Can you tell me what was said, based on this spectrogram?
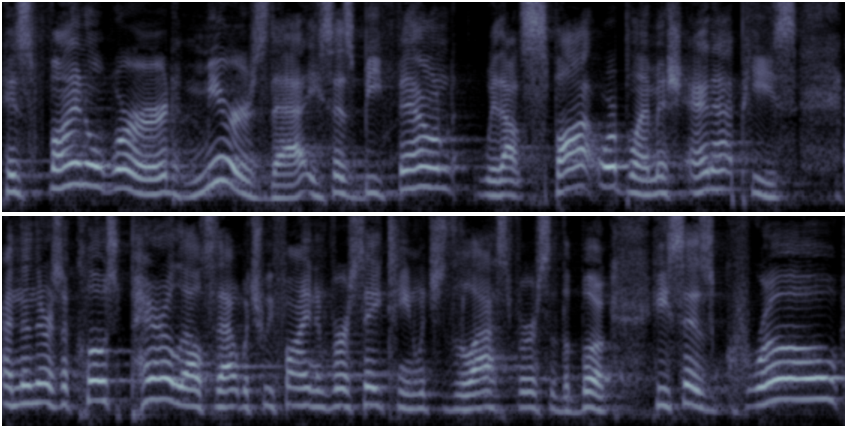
his final word mirrors that. He says, Be found without spot or blemish and at peace. And then there's a close parallel to that, which we find in verse 18, which is the last verse of the book. He says, Grow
